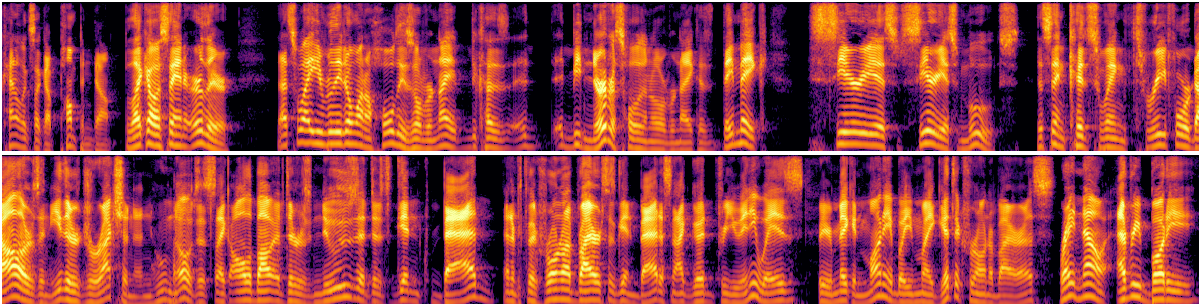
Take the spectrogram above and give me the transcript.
kind of looks like a pump and dump. But like I was saying earlier, that's why you really don't want to hold these overnight because it, it'd be nervous holding it overnight because they make serious, serious moves. This thing could swing three, four dollars in either direction, and who knows? It's like all about if there's news, if it's getting bad, and if the coronavirus is getting bad, it's not good for you anyways. But you're making money, but you might get the coronavirus. Right now, everybody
